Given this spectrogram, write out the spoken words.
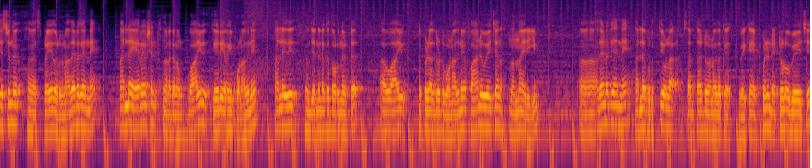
ജസ്റ്റ് ഒന്ന് സ്പ്രേ ചെയ്ത് കൊടുക്കണം. അതുപോലെ തന്നെ നല്ല എയറേഷൻ നടക്കണം. വായു കയറി ഇറങ്ങി പോകണം അതിന് നല്ല രീതിയിൽ ജനലൊക്കെ തുറന്നിട്ട് വായു എപ്പോഴും അതിലോട്ട് പോകണം അതിന് ഫാൻ ഉപയോഗിച്ചാൽ നന്നായിരിക്കും. അതേ തന്നെ നല്ല വൃത്തിയുള്ള സ്ഥലത്തായിട്ട് വേണം ഇതൊക്കെ വെക്കാൻ. എപ്പോഴും ഡെറ്റോൾ ഉപയോഗിച്ച്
